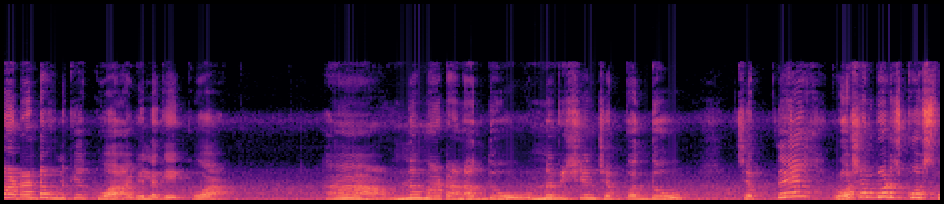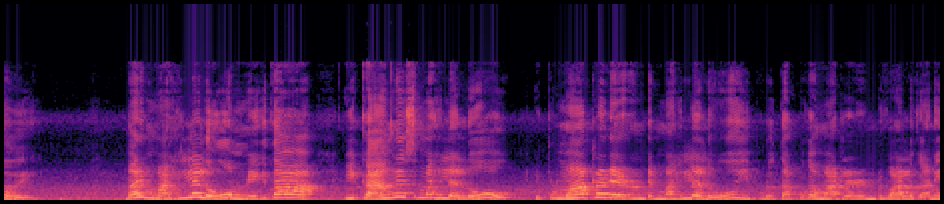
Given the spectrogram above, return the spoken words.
మాట అంటే వీళ్ళకి ఎక్కువ వీళ్ళకి ఎక్కువ ఉన్న మాట అనొద్దు ఉన్న విషయం చెప్పొద్దు. చెప్తే రోషం పొడుచుకొస్తుంది. మరి మహిళలు మిగతా ఈ కాంగ్రెస్ మహిళలు ఇప్పుడు మాట్లాడేటువంటి మహిళలు ఇప్పుడు తప్పుగా మాట్లాడేటువంటి వాళ్ళు కానీ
